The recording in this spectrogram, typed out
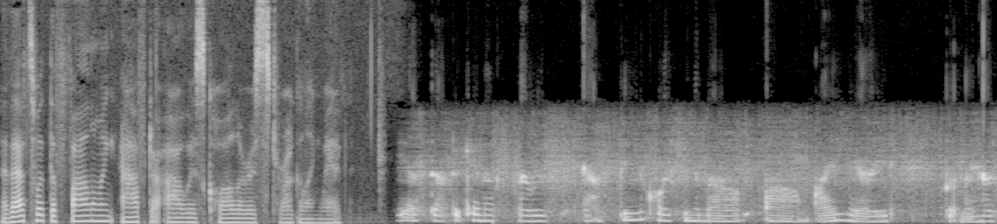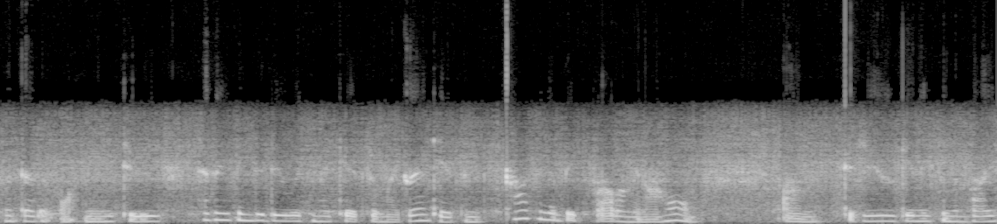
Now, that's what the following after hours caller is struggling with. Yes, Dr. Kenneth. I was asking a question about um, I'm married, but my husband doesn't want me to have anything to do with my kids or my grandkids, and it's causing a big problem in our home. Um, could you give me some advice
